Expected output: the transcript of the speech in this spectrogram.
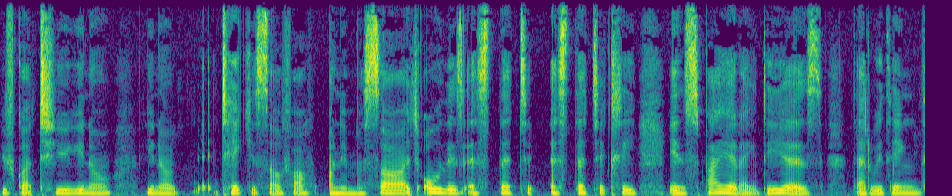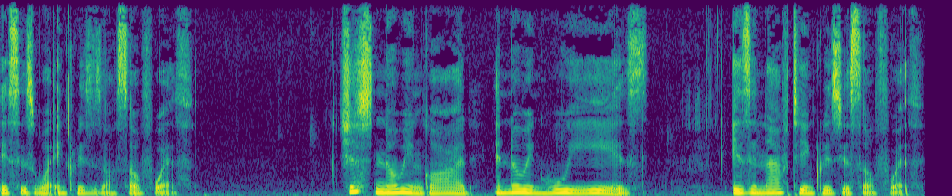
You've got to, you know, you know, take yourself off on a massage, all these aesthetic, aesthetically inspired ideas that we think this is what increases our self worth. Just knowing God and knowing who He is is enough to increase your self worth.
